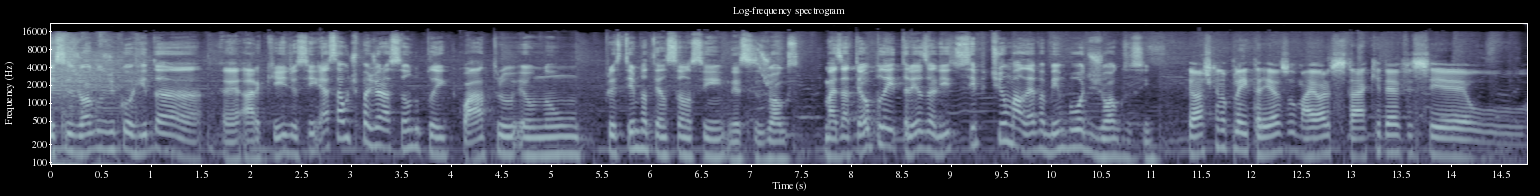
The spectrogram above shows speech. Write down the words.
Esses jogos de corrida é, arcade, assim, essa última geração do Play 4, eu não prestei muita atenção, assim, nesses jogos. Mas até o Play 3 ali sempre tinha uma leva bem boa de jogos, assim. Eu acho que no Play 3 o maior destaque deve ser o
